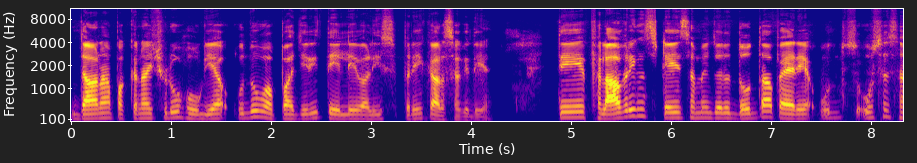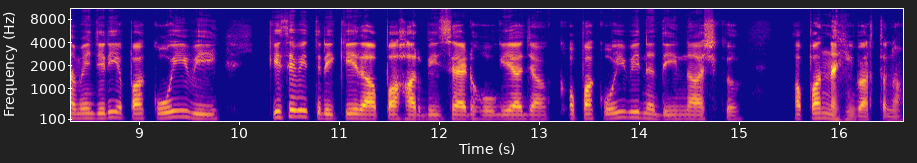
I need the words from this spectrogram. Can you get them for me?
ਦਾਣਾ ਪੱਕਣਾ ਸ਼ੁਰੂ ਹੋ ਗਿਆ, ਉਦੋਂ ਆਪਾਂ ਜਿਹੜੀ ਤੇਲੇ ਵਾਲੀ ਸਪਰੇਅ ਕਰ ਸਕਦੇ ਆ ਤੇ ਫਲਾਵਰਿੰਗ ਸਟੇਜ ਸਮੇਂ ਜਦੋਂ ਦੁੱਧਾ ਪੈ ਰਿਹਾ ਉਸ ਉਸ ਸਮੇਂ ਜਿਹੜੀ ਆਪਾਂ ਕੋਈ ਵੀ ਕਿਸੇ ਵੀ ਤਰੀਕੇ ਦਾ ਆਪਾਂ ਹਰਬੀਸਾਈਡ ਹੋ ਗਿਆ ਜਾਂ ਆਪਾਂ ਕੋਈ ਵੀ ਨਦੀਨਨਾਸ਼ਕ ਆਪਾਂ ਨਹੀਂ ਵਰਤਣਾ।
